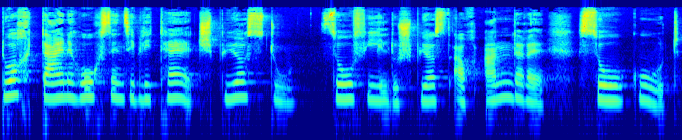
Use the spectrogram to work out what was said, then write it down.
Durch deine Hochsensibilität spürst du so viel, du spürst auch andere so gut.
